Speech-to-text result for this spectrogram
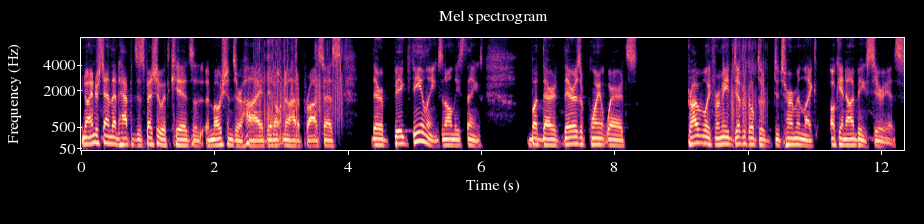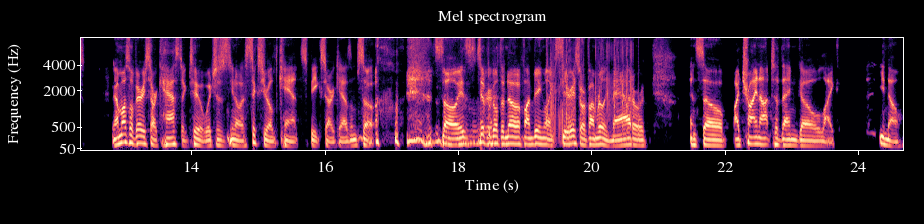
you know, I understand that happens especially with kids. Uh, emotions are high. They don't know how to process their big feelings and all these things. But there there is a point where it's probably for me difficult to determine like okay now i'm being serious i'm also very sarcastic too which is you know a six year old can't speak sarcasm so so it's difficult to know if i'm being like serious or if i'm really mad or and so i try not to then go like you know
